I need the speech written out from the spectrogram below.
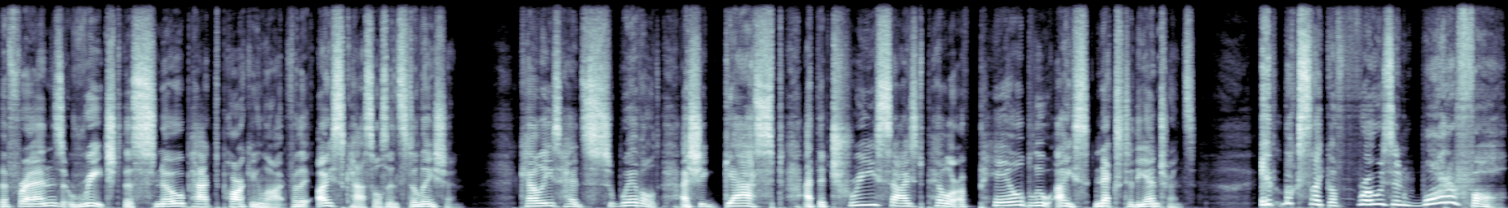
The friends reached the snow packed parking lot for the ice castle's installation. Kelly's head swiveled as she gasped at the tree sized pillar of pale blue ice next to the entrance. It looks like a frozen waterfall.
